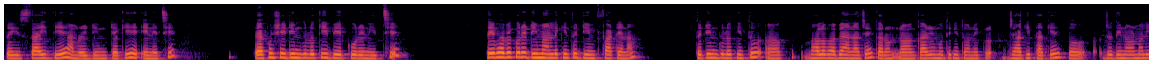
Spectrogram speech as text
তো এই সাই দিয়ে আমরা এই ডিমটাকে এনেছি। তো এখন সেই ডিমগুলোকেই বের করে নিচ্ছি। তো এভাবে করে ডিম আনলে কিন্তু ডিম ফাটে না। তো ডিমগুলো কিন্তু ভালোভাবে আনা যায়। কারণ গাড়ির মধ্যে কিন্তু অনেক ঝাঁকি থাকে। তো যদি নর্মালি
